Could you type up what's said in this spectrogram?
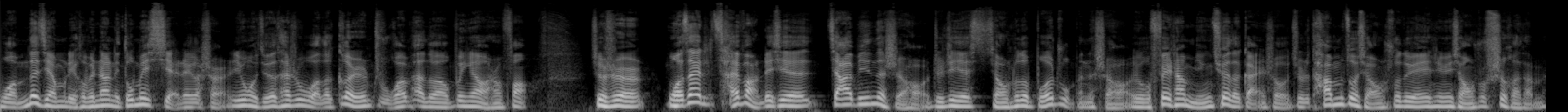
我们的节目里和文章里都没写这个事儿，因为我觉得它是我的个人主观判断，我不应该往上放。就是我在采访这些嘉宾的时候，就这些小红书的博主们的时候，有非常明确的感受，就是他们做小红书的原因是因为小红书适合他们。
